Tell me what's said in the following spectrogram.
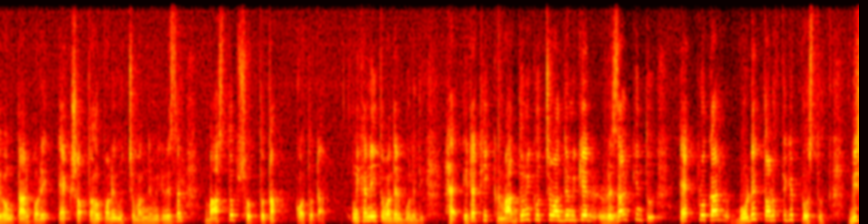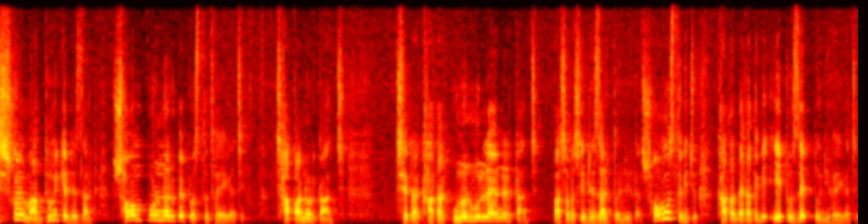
এবং তারপরে এক সপ্তাহ পরে উচ্চ মাধ্যমিকের রেজাল্ট, বাস্তব সত্যতা কতটা? এখানেই তোমাদের বলে দিই। হ্যাঁ এটা ঠিক, মাধ্যমিক, উচ্চ মাধ্যমিকের রেজাল্ট কিন্তু এক প্রকার বোর্ডের তরফ থেকে প্রস্তুত। বিশেষ করে মাধ্যমিকের রেজাল্ট সম্পূর্ণরূপে প্রস্তুত হয়ে গেছে। ছাপানোর কাজ, সেটার খাতার পুনর্মূল্যায়নের কাজ পাশাপাশি রেজাল্ট তৈরির কাজ, সমস্ত কিছু খাতা দেখা থেকে এ টু জেড তৈরি হয়ে গেছে।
